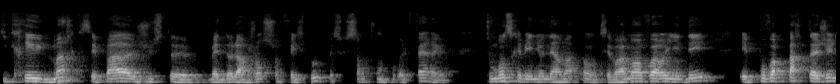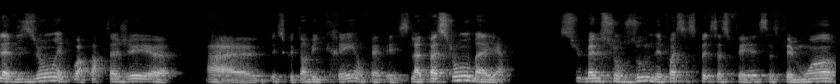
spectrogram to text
qui crée une marque. Ce n'est pas juste euh, mettre de l'argent sur Facebook, parce que sinon tout le monde pourrait le faire et tout le monde serait millionnaire maintenant. Donc, c'est vraiment avoir une idée et pouvoir partager la vision et pouvoir partager euh, ce que tu as envie de créer, en fait? Et la passion, bah, même sur Zoom, des fois, ça se, ça fait, ça se fait moins.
